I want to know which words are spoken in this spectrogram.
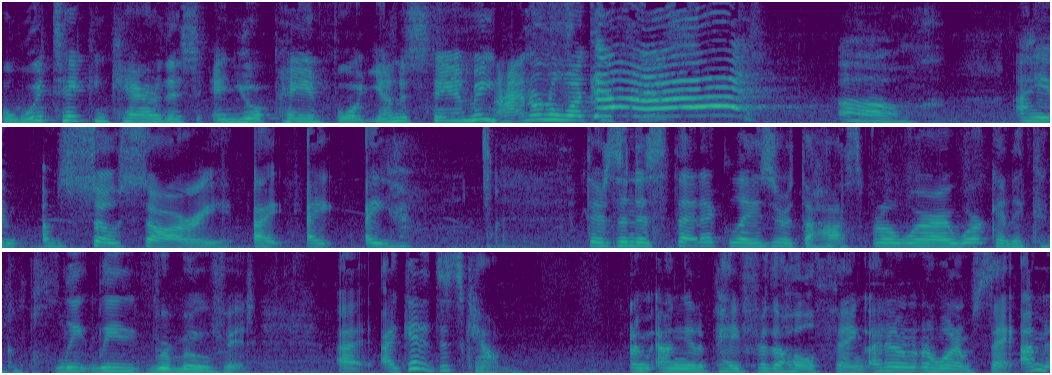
but we're taking care of this and you're paying for it. You understand me? I don't know what this is. Oh, I am. I'm so sorry. I, I, I. There's an aesthetic laser at the hospital where I work, and it can completely remove it. I, I get a discount. I'm, I'm going to pay for the whole thing. I don't know what I'm saying. I'm.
